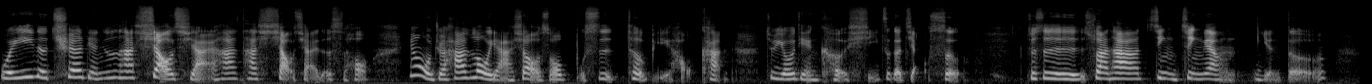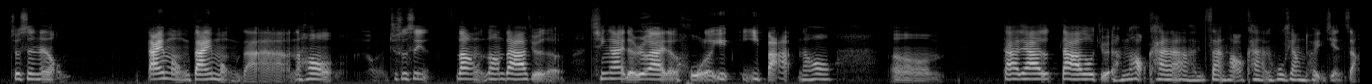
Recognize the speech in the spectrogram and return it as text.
唯一的缺点就是他笑起来，他他笑起来的时候，因为我觉得他露牙笑的时候不是特别好看，就有点可惜这个角色。就是虽然他尽尽量演的，就是那种呆萌呆萌的啊，然后就是是让让大家觉得亲爱的热爱的火了一一把，然后嗯。大家大家都觉得很好看啊，很赞，好看，互相推荐这样。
